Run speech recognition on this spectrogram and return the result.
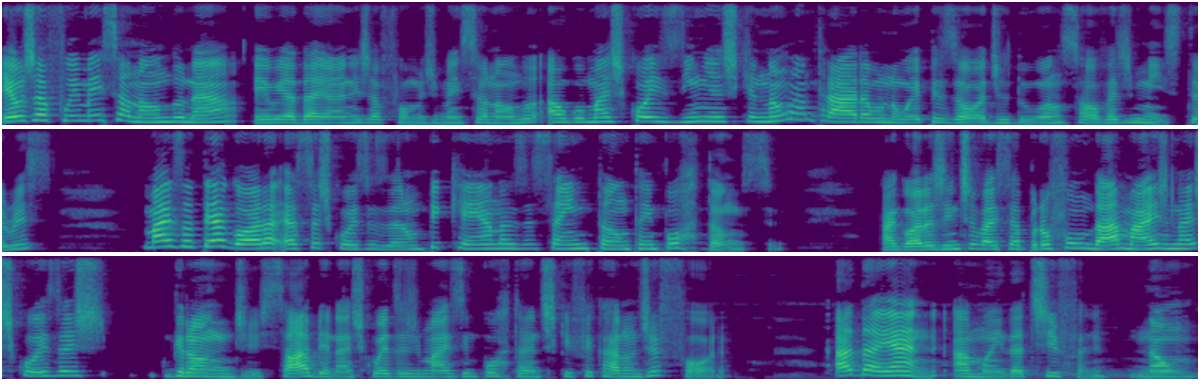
eu já fui mencionando, né? Eu e a Daiane já fomos mencionando algumas coisinhas que não entraram no episódio do Unsolved Mysteries, mas até agora essas coisas eram pequenas e sem tanta importância. Agora a gente vai se aprofundar mais nas coisas grandes, sabe? Nas coisas mais importantes que ficaram de fora. A Diane, a mãe da Tiffany, não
